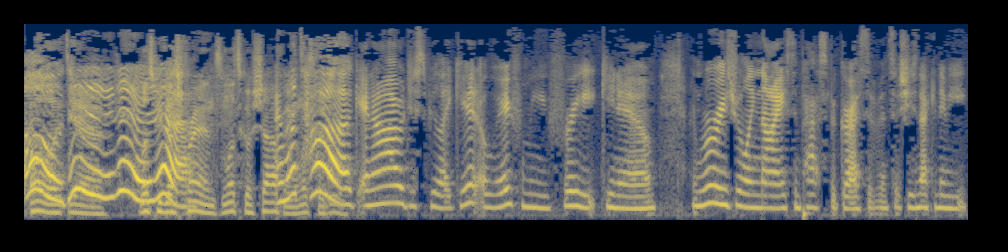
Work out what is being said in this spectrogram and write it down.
oh, da, da, da, da, let's be best friends and let's go shopping. and let's do hug. And I would just be like, get away from me, you freak, you know. And Rory's really nice and passive aggressive, and so she's not going to be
